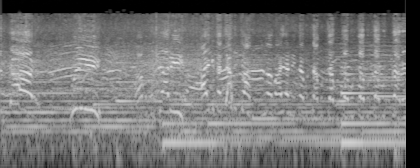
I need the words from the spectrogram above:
hancur. Wih, apa terjadi? Ayo kita cabut, bahaya nih, cabut, cabut, cabut, cabut, cabut, cabut, cabut,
